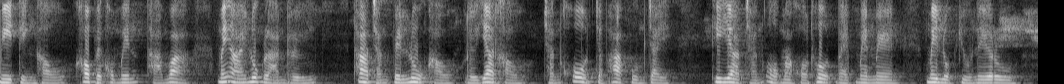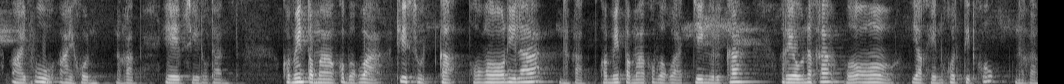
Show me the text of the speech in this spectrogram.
มีติ่งเขาเข้าไปคอมเมนต์ถามว่าไม่อายลูกหลานหรือ ถ้าฉันเป็นลูกเขาหรือญาติเขา ฉันโคตรจะภาคภูมิใจ ที่ญาติฉันออกมาขอโทษแบบแมนๆไม่หลบอยู่ในรู อายผู้อายคนนะครับ AFC ทุกท่านคอมเมนต์ต่อมาก็บอกว่าที่สุดกะพอนี่ละนะครับคอมเมนต์ต่อมาก็บอกว่าจริงหรือคะ เร็วนะคะพออยากเห็นคนติดคุกนะครับ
